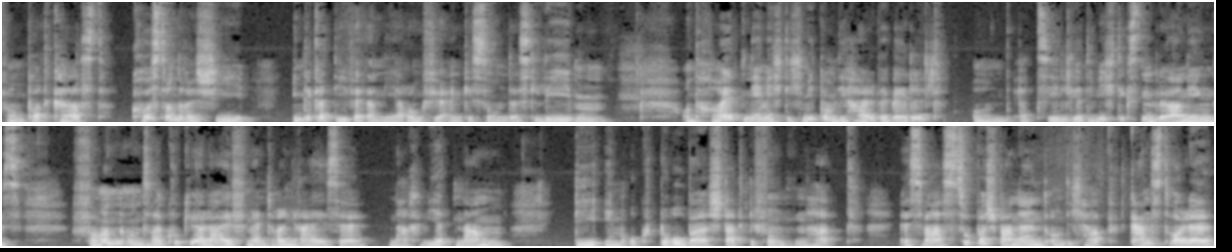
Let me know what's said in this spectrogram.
vom Podcast Kost und Regie Integrative Ernährung für ein gesundes Leben. Und heute nehme ich dich mit um die halbe Welt und erzähle dir die wichtigsten Learnings von unserer Cook Your Life Mentoring Reise nach Vietnam, die im Oktober stattgefunden hat. Es war super spannend und ich habe ganz tolle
